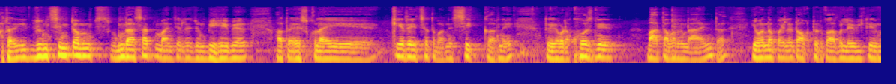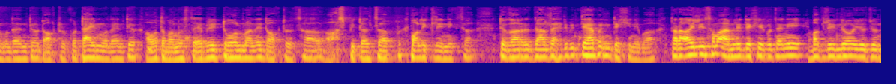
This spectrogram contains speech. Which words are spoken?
अथवा जुन सिम्टम्स हुँदासाथ मान्छेले जुन बिहेभियर अथवा यसको लागि के रहेछ त भन्ने सिक गर्ने त्यो एउटा खोज्ने वातावरण आयो नि त। योभन्दा पहिला डक्टरको अभाइलेबिलिटी हुँदैन थियो डक्टरको टाइम हुँदैन थियो। अब त भन्नुहोस् त एभ्री टोलमा नै डक्टर छ हस्पिटल छ पोलिक्लिनिक छ। त्यो गरेर जाँदाखेरि पनि त्यहाँ पनि देखिने भयो। तर अहिलेसम्म हामीले देखेको चाहिँ नि बदलिँदो यो जुन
